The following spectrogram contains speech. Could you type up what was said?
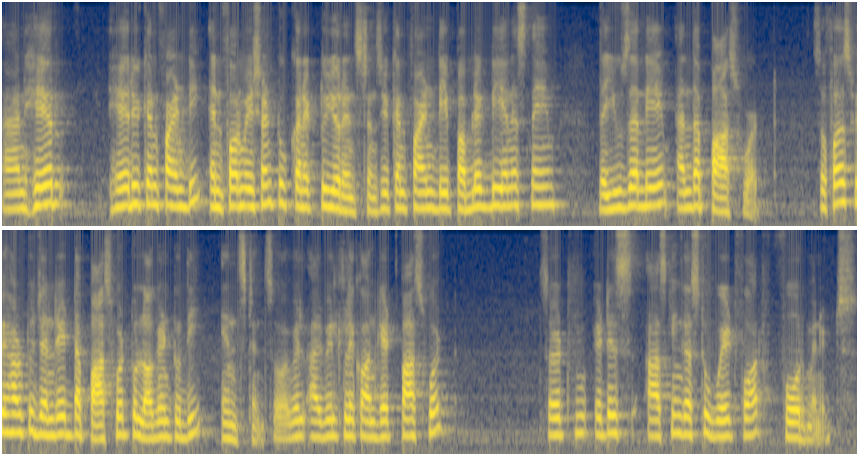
and here here you can find the information to connect to your instance. You can find the public DNS name the username and the password. So first we have to generate the password to log into the instance. So I will I will click on get password. So it, it is asking us to wait for 4 minutes.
